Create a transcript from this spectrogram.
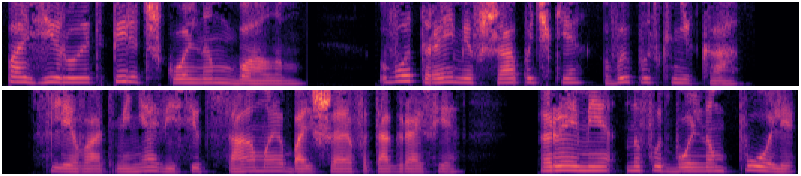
позирует перед школьным балом. Вот Рэми в шапочке выпускника. Слева от меня висит самая большая фотография. Рэми на футбольном поле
